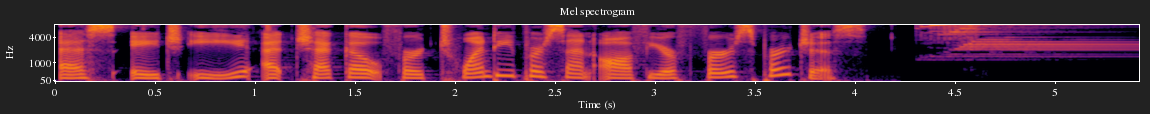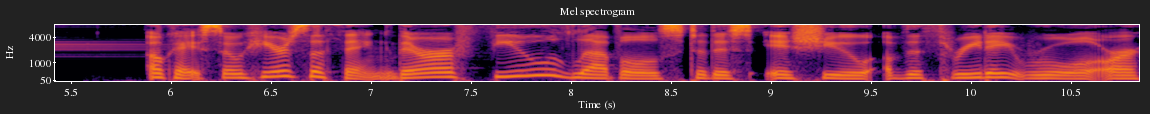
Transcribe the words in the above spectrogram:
S H E, at checkout for 20% off your first purchase. Okay, so here's the thing there are a few levels to this issue of the three date rule or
